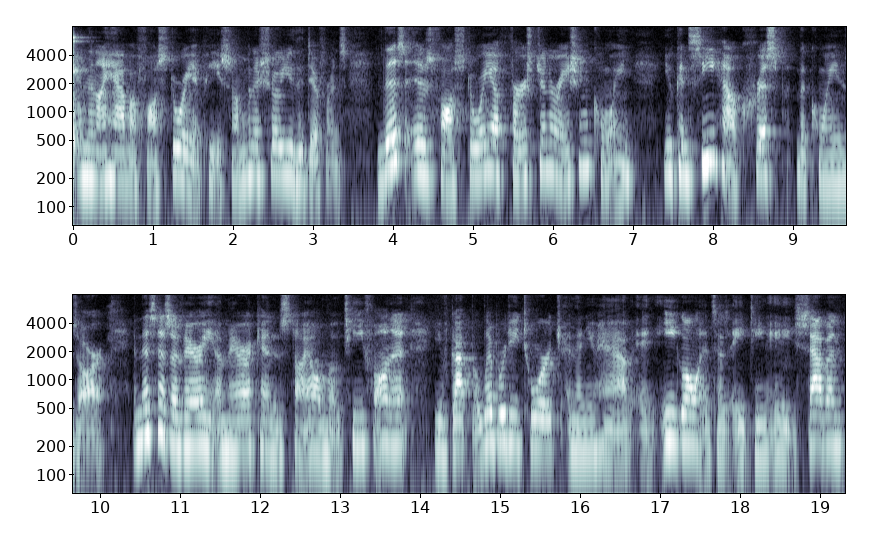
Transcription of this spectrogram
and then I have a Fostoria piece. So I'm going to show you the difference. This is Fostoria first generation coin you can see how crisp the coins are. And this has a very American style motif on it. You've got the Liberty torch and then you have an eagle. It says 1887.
